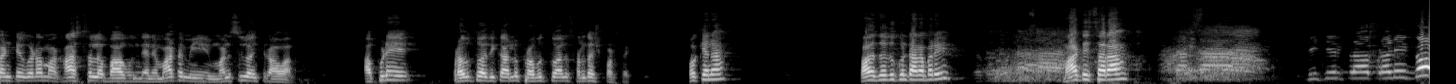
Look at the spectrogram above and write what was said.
కంటే కూడా మాకు హాస్టల్లో బాగుంది అనే మాట మీ మనసులోంచి రావాలి. అప్పుడే ప్రభుత్వ అధికారులు ప్రభుత్వాలు సంతోషపడతాయి. ఓకేనా? బాగా చదువుకుంటారా మరి? మాటిస్తారా ఇస్తారా టీచర్ క్లాప్ రెడీ గో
